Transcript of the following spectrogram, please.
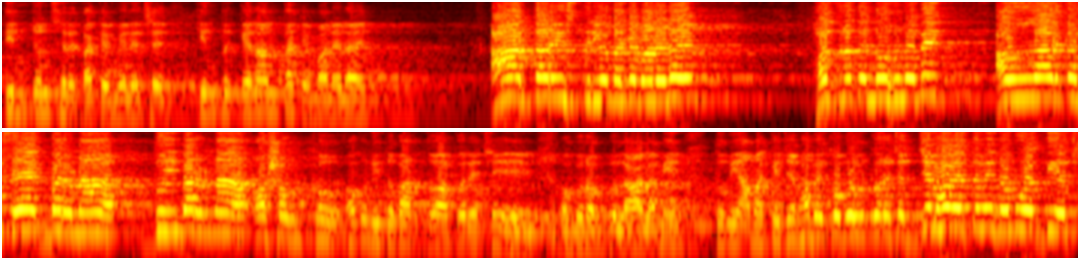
তিনজন ছেলে তাকে মেনেছে, কিন্তু কেনান তাকে মানে নাই। আর তার স্ত্রীও তাকে মানে নাই। হজরত নবী আল্লাহর কাছে একবার না, দুইবার না অসংখ্য অগণিতবার দোয়া করেছে। অগরব্বুল আলমিন, তুমি আমাকে যেভাবে কবুল করেছ, যেভাবে তুমি নবুয় দিয়েছ,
